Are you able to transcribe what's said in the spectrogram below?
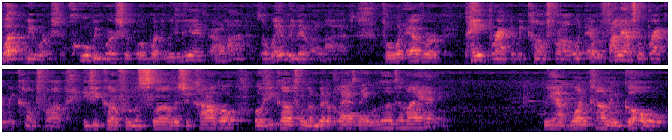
what we worship, who we worship, or what we live our lives, the way we live our lives, for whatever pay bracket we come from, whatever financial bracket we come from. If you come from the slums of Chicago or if you come from the middle class neighborhoods in Miami. We have one common goal,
